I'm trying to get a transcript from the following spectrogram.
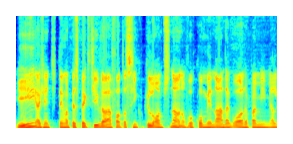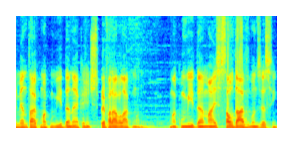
E a gente tem uma perspectiva, ah, falta 5 quilômetros. Não, não vou comer nada agora para mim me alimentar com uma comida, né? Que a gente se preparava lá com uma, uma comida mais saudável, vamos dizer assim.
